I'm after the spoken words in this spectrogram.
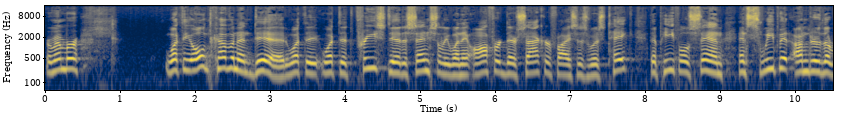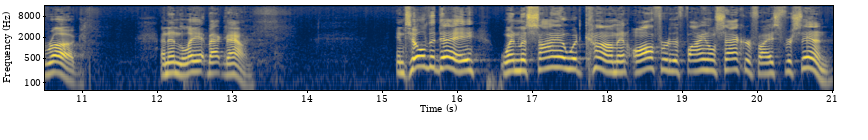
Remember what the old covenant did, what the, what the priests did essentially when they offered their sacrifices was take the people's sin and sweep it under the rug and then lay it back down. Until the day when Messiah would come and offer the final sacrifice for sin.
